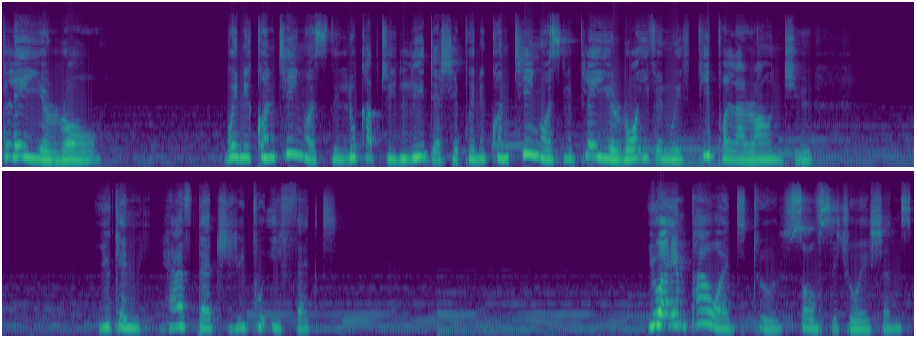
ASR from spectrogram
play your role, when you continuously look up to leadership, when you continuously play your role even with people around you, you can have that ripple effect. You are empowered to solve situations.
